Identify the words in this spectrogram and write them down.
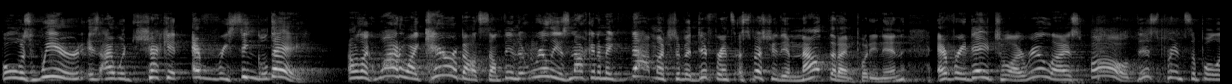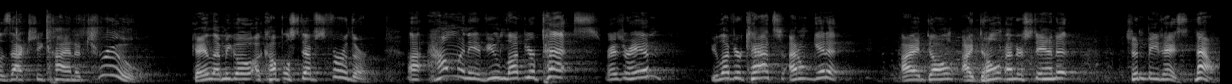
But what was weird is I would check it every single day. I was like, why do I care about something that really is not gonna make that much of a difference, especially the amount that I'm putting in every day, till I realized, oh, this principle is actually kind of true. Okay, let me go a couple steps further. Uh, how many of you love your pets? Raise your hand. You love your cats? I don't get it. I don't, I don't understand it. Shouldn't be days. Now,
